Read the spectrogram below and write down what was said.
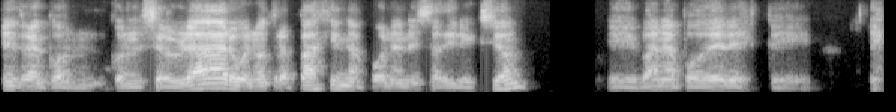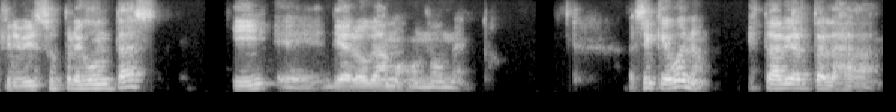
entran con, con, el celular o en otra página, ponen esa dirección, eh, van a poder este, escribir sus preguntas y dialogamos un momento. Así que bueno, está abierta la...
